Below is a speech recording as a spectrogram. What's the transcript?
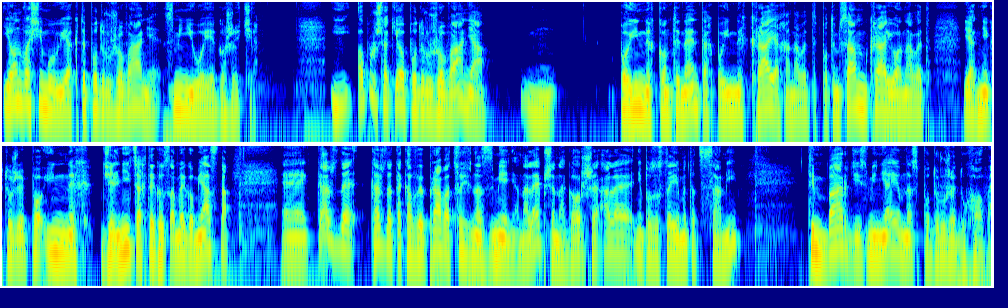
I on właśnie mówił, jak te podróżowanie zmieniło jego życie. I oprócz takiego podróżowania mm, po innych kontynentach, po innych krajach, a nawet po tym samym kraju, a nawet jak niektórzy po innych dzielnicach tego samego miasta, e, Każde, każda taka wyprawa coś w nas zmienia, na lepsze, na gorsze, ale nie pozostajemy tacy sami. Tym bardziej zmieniają nas podróże duchowe.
